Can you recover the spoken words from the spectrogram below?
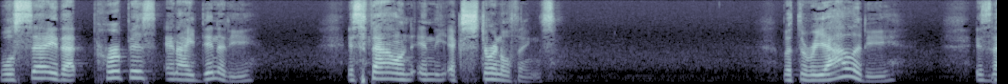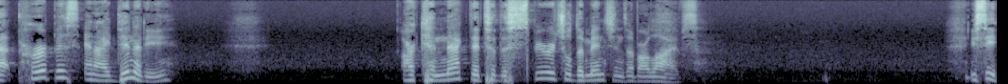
will say that purpose and identity is found in the external things. But the reality is that purpose and identity are connected to the spiritual dimensions of our lives. You see,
